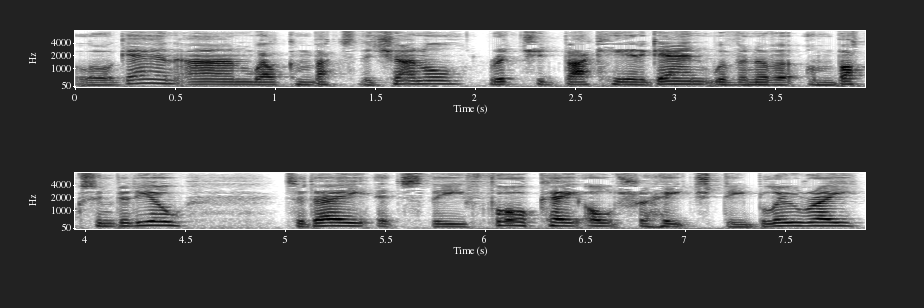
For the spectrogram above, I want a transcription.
Hello again and welcome back to the channel. Richard back here again with another unboxing video. Today it's the 4K Ultra HD Blu-ray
